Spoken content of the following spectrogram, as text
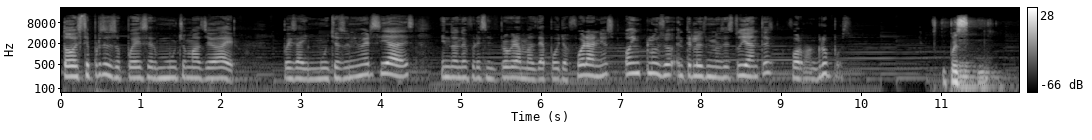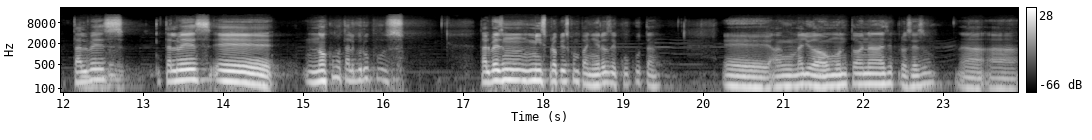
todo este proceso puede ser mucho más llevadero, pues hay muchas universidades en donde ofrecen programas de apoyo a foráneos o incluso entre los mismos estudiantes forman grupos. Pues tal vez, tal vez, eh, no como tal grupos, tal vez mis propios compañeros de Cúcuta eh, han ayudado un montón a ese proceso, a,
